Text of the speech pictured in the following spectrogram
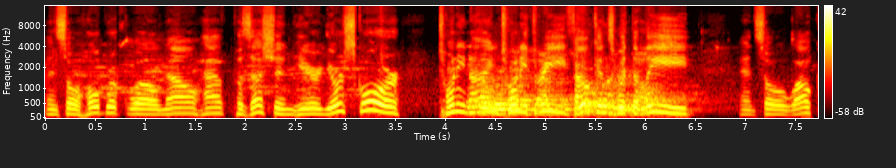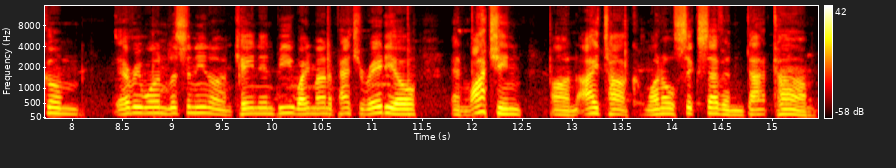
And so Holbrook will now have possession here. Your score 29 23, Falcons with the lead. And so welcome everyone listening on KNNB White Mountain Apache Radio and watching on italk1067.com.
